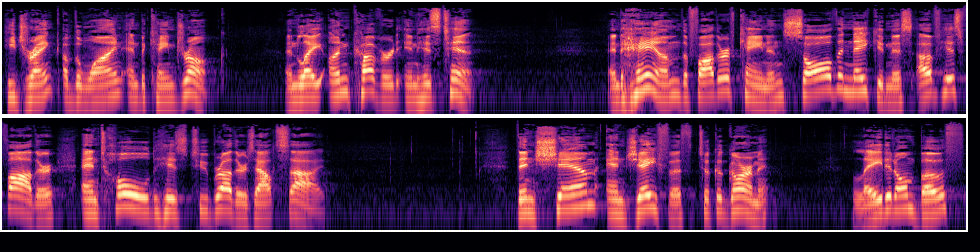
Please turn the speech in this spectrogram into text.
He drank of the wine and became drunk, and lay uncovered in his tent. And Ham, the father of Canaan, saw the nakedness of his father and told his two brothers outside. Then Shem and Japheth took a garment, laid it on both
